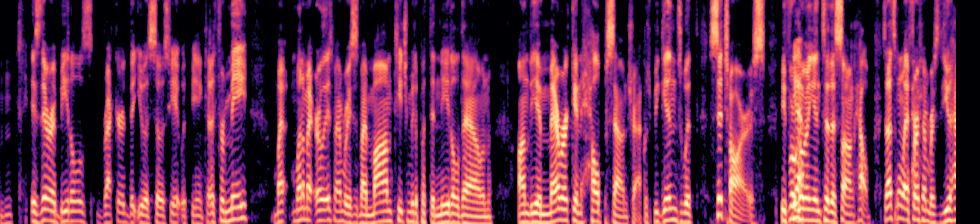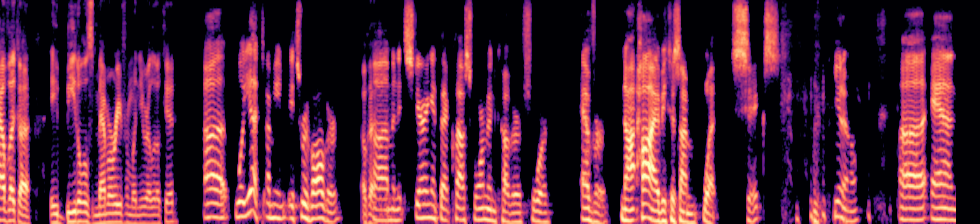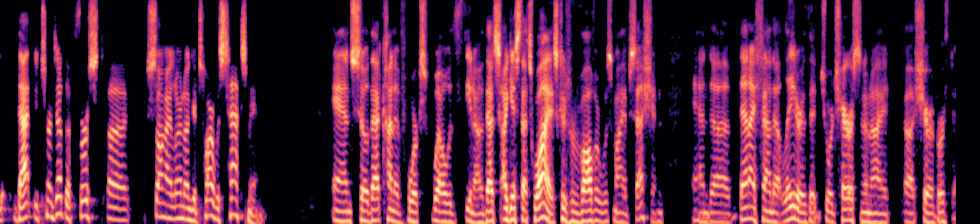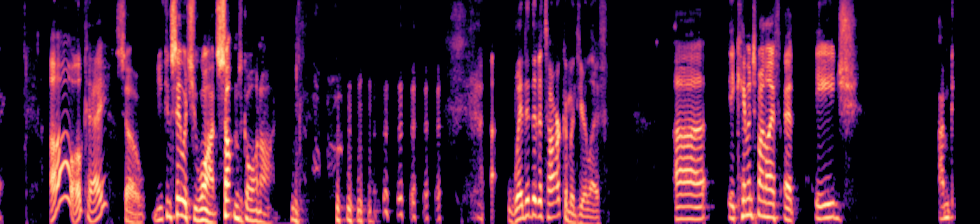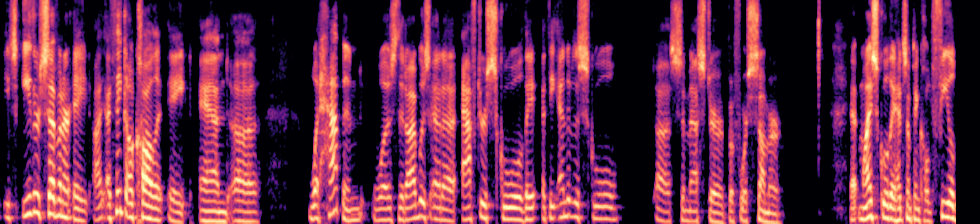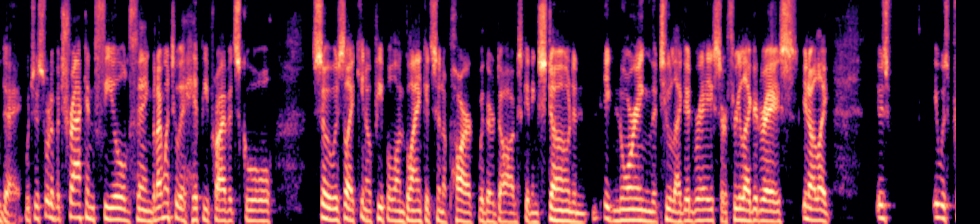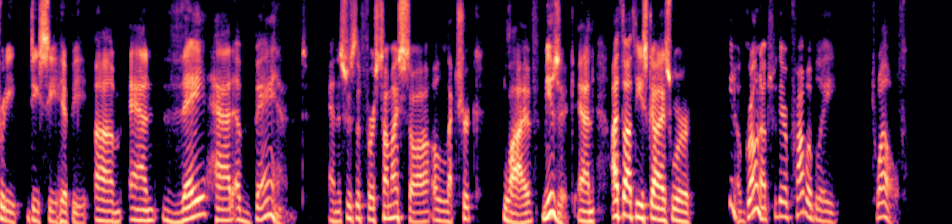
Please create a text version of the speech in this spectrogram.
Mm-hmm. Is there a Beatles record that you associate with being like for me? My one of my earliest memories is my mom teaching me to put the needle down on the American Help soundtrack, which begins with sitars before yeah. going into the song Help. So that's one of my first memories. Do you have like a a Beatles memory from when you were a little kid? Uh, well, yeah. I mean, it's Revolver. Okay. Um, and it's staring at that Klaus Voormann cover forever. Not high because I'm what six, you know. Uh, and that it turns out the first uh, song I learned on guitar was Taxman. And so that kind of works well with, you know, that's, I guess that's why, it's because Revolver was my obsession. And uh, then I found out later that George Harrison and I uh, share a birthday. Oh, okay. So you can say what you want. Something's going on. when did the guitar come into your life? Uh, it came into my life at age I'm it's either seven or eight. I, I think I'll call it eight. And uh, what happened was that I was at a after school. They at the end of the school uh, semester before summer. At my school, they had something called Field Day, which is sort of a track and field thing. But I went to a hippie private school. So it was like, you know, people on blankets in a park with their dogs getting stoned and ignoring the two legged race or three legged race. You know, like it was it was pretty DC hippie. Um, and they had a band. And this was the first time I saw electric live music. And I thought these guys were, you know, grown ups, but they're probably 12.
